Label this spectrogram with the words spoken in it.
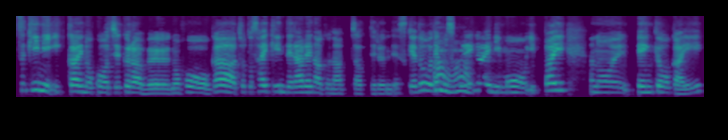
月に1回のコーチクラブの方が、ちょっと最近出られなくなっちゃってるんですけど、でもそれ以外にもいっぱい、あの、勉強会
